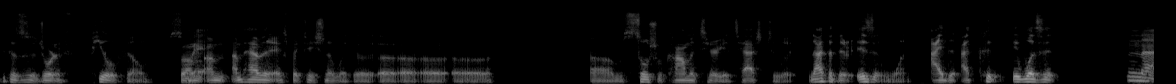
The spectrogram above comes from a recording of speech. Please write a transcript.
because it's a Jordan Peele film, so I'm Right. I'm, I'm having an expectation of like a, a, a, a, a um social commentary attached to it. Not that there isn't one. I I could it wasn't no.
